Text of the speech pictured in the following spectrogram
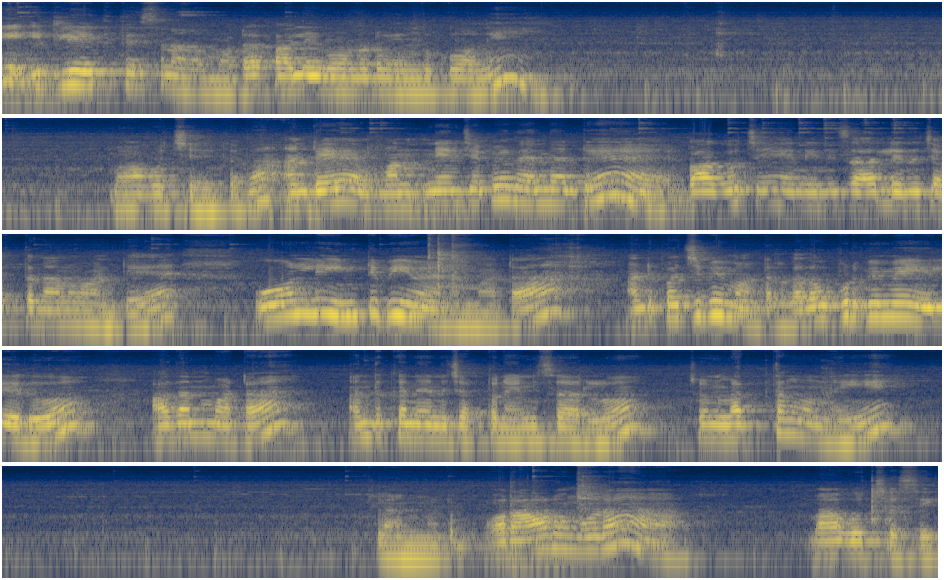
ఈ ఇడ్లీ అయితే తెస్తున్నాను అనమాట ఖాళీగా ఉండడం ఎందుకు అని. బాగా వచ్చాయి కదా. అంటే మన నేను చెప్పేది ఏంటంటే బాగా వచ్చాయి నేను ఎన్నిసార్లు ఎందుకు చెప్తున్నాను అంటే ఓన్లీ ఇంటి బియ్యం అంటే పచ్చి బియ్యం అంటారు కదా ఇప్పుడు బియ్యమే వేయలేదు. అదనమాట అందుకని నేను చెప్తాను ఎన్నిసార్లు చూడండి మెత్తంగా ఉన్నాయి. ఇట్లా అనమాట రావడం కూడా బాగా వచ్చేసాయి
